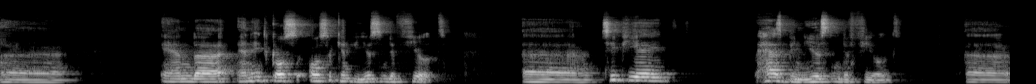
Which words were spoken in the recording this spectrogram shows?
Uh, and, uh, and it goes, also can be used in the field. Uh, TPA has been used in the field uh,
